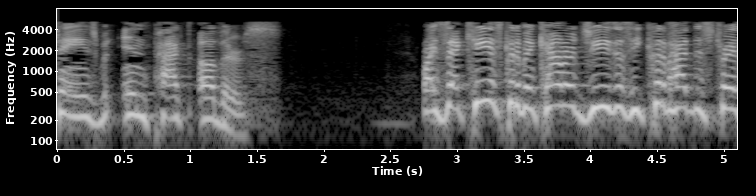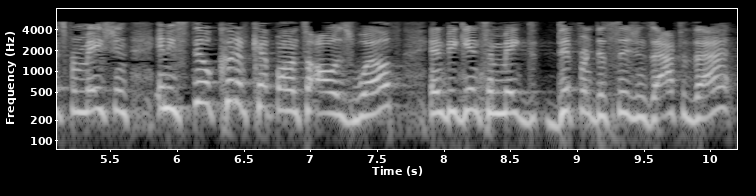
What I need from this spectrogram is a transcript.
change, but impact others. Right? Zacchaeus could have encountered Jesus. He could have had this transformation and he still could have kept on to all his wealth and begin to make different decisions after that.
